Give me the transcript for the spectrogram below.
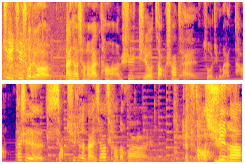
据据说这个南萧墙的丸汤好像是只有早上才做这个丸汤，但是想去这个南萧墙的话。该怎么去呢？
